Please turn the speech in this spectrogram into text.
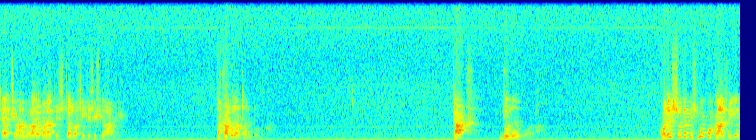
те, чого не могла доконати 120 тисячна армія. Така була там думка. Так думав ворог. Коли Святе письмо показує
